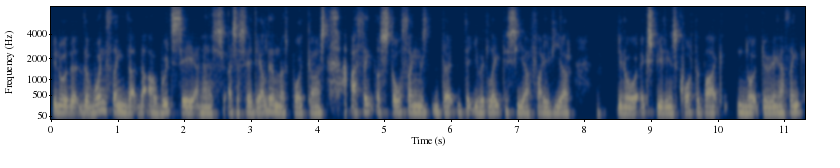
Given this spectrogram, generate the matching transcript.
You know, the, the one thing that, that I would say, and as, as I said earlier in this podcast, I think there's still things that, that you would like to see a five year you know, experienced quarterback not doing. I think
